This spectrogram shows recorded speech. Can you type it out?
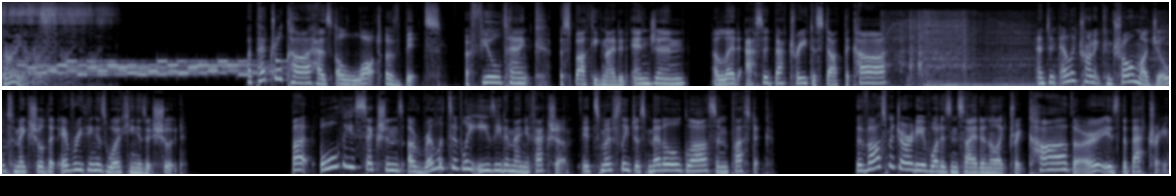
Science? A petrol car has a lot of bits a fuel tank, a spark ignited engine, a lead acid battery to start the car, and an electronic control module to make sure that everything is working as it should. But all these sections are relatively easy to manufacture. It's mostly just metal, glass, and plastic. The vast majority of what is inside an electric car, though, is the battery.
